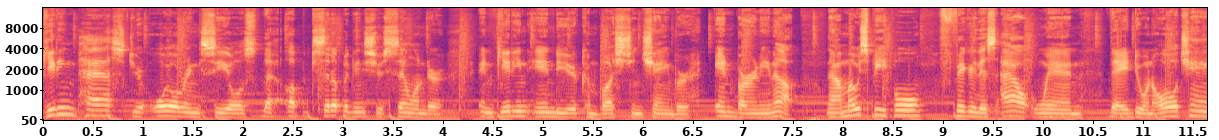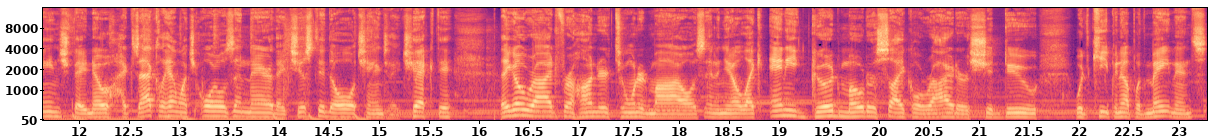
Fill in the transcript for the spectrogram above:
getting past your oil ring seals that up sit up against your cylinder and getting into your combustion chamber and burning up. Now most people figure this out when they do an oil change, they know exactly how much oil's in there, they just did the oil change, they checked it, they go ride for 100, 200 miles, and you know, like any good motorcycle rider should do with keeping up with maintenance,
